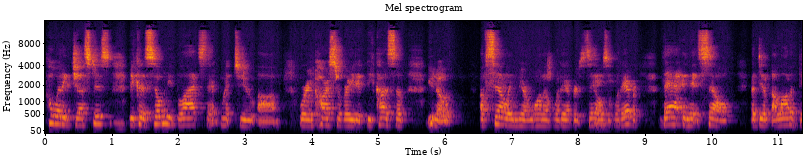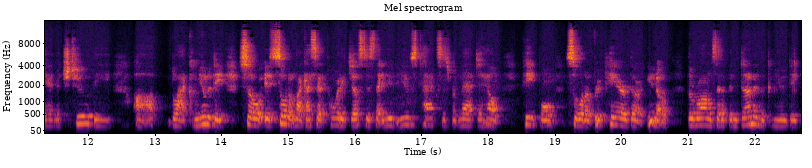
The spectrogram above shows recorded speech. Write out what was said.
poetic justice mm-hmm. because so many blacks that went to, um, were incarcerated because of, you know, of selling marijuana, whatever, sales or whatever, that in itself did a lot of damage to the uh, black community. So it's sort of like I said, poetic justice that you use taxes from that to help people sort of repair the, you know, the wrongs that have been done in the community.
